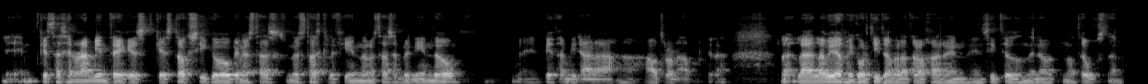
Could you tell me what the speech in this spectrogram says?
que, estás en un ambiente que es, que es, tóxico, que no estás, no estás creciendo, no estás aprendiendo, empieza a mirar a, otro lado, porque la, la, vida es muy cortita para trabajar en, en sitios donde no, no te gustan.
